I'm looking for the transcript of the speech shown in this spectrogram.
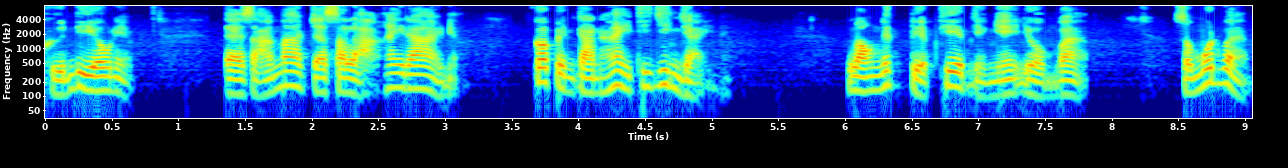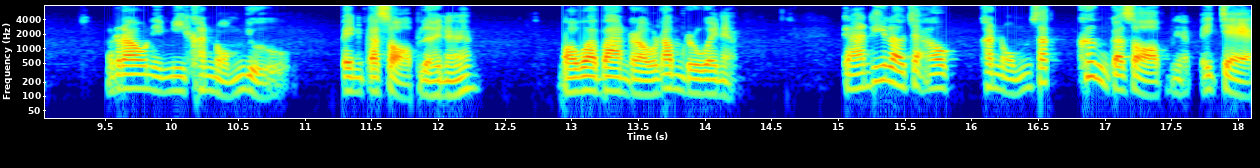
ผืนเดียวเนี่ยแต่สามารถจะสละให้ได้เนี่ยก็เป็นการให้ที่ยิ่งใหญ่ ลองนึกเปรียบเทียบอย่างนี้โยมว่า สมมุติว่าเราเนี่ยมีขนมอยู่เป็นกระสอบเลยนะ เพราะว่าบ้านเราร่ำรวยเนี่ยการที่เราจะเอาขนมสักครึ่งกระสอบเนี่ยไปแจก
